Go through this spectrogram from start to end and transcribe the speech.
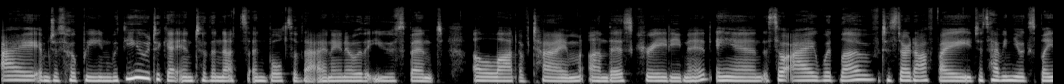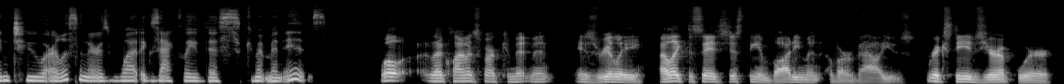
I am just hoping with you to get into the nuts and bolts of that. And I know that you spent a lot of time on this creating it. And so I would love to start off by just having you explain to our listeners what exactly this commitment is. Well, the climate smart commitment is really, I like to say it's just the embodiment of our values. Rick Steves, Europe, we're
